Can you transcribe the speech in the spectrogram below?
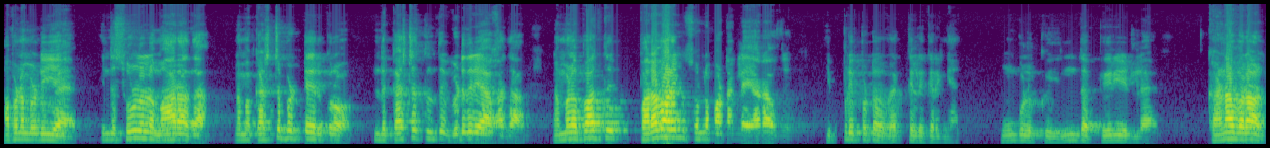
அப்ப நம்மளுடைய இந்த சூழ்நிலை மாறாதா? நம்ம கஷ்டப்பட்டே இருக்கிறோம். இந்த கஷ்டத்திலிருந்து விடுதலை ஆகாதா? நம்மளை பார்த்து பரவாயில்லைன்னு சொல்ல மாட்டாங்களே யாராவது? இப்படிப்பட்ட ஒரு விரக்தியில் இருக்கிறீங்க. உங்களுக்கு இந்த பீரியட்ல கணவரால்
